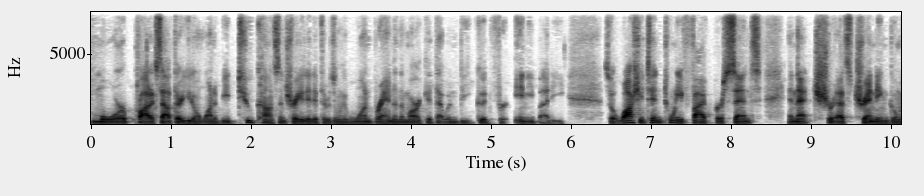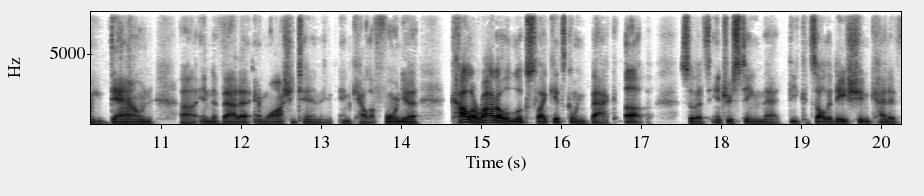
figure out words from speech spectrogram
more products out there. You don't want to be too concentrated. If there was only one brand in the market, that wouldn't be good for anybody. So Washington, 25%, and that tr- that's trending going down uh, in Nevada and Washington and, and California. Colorado looks like it's going back up. So that's interesting that the consolidation kind of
